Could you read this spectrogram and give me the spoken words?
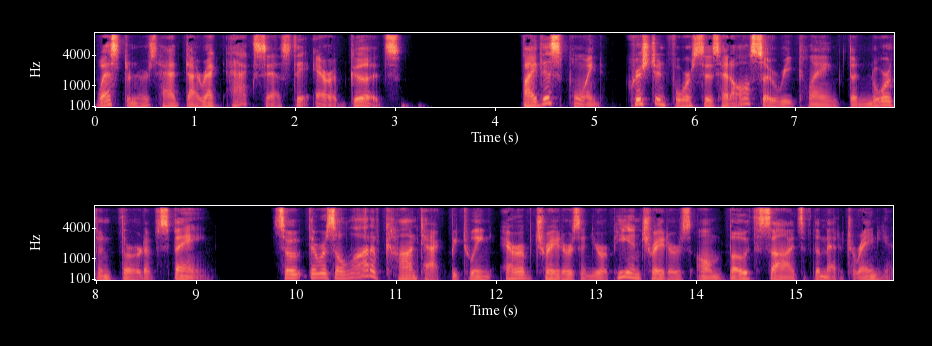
Westerners had direct access to Arab goods. By this point, Christian forces had also reclaimed the northern third of Spain. So there was a lot of contact between Arab traders and European traders on both sides of the Mediterranean.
